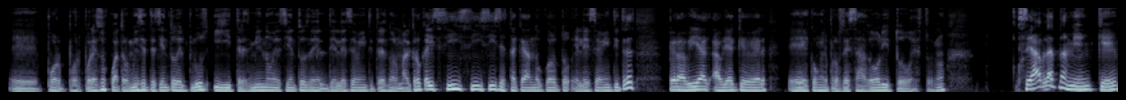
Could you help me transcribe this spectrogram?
Eh, por, por, por, esos 4.700 del Plus y 3.900 del, del, S23 normal. Creo que ahí sí, sí, sí se está quedando corto el S23, pero había, habría que ver eh, con el procesador y todo esto, ¿no? Se habla también que,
